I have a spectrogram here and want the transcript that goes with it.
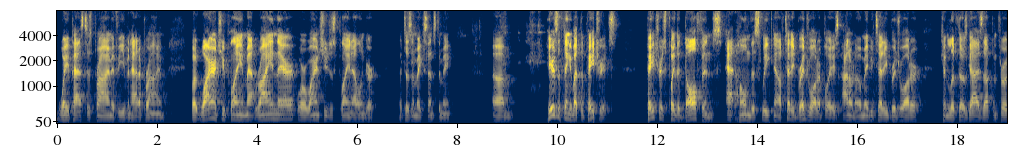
way past his prime, if he even had a prime. But why aren't you playing Matt Ryan there, or why aren't you just playing Ehlinger? That doesn't make sense to me. Um, here's the thing about the Patriots. Patriots play the Dolphins at home this week. Now, if Teddy Bridgewater plays, I don't know. Maybe Teddy Bridgewater can lift those guys up and throw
